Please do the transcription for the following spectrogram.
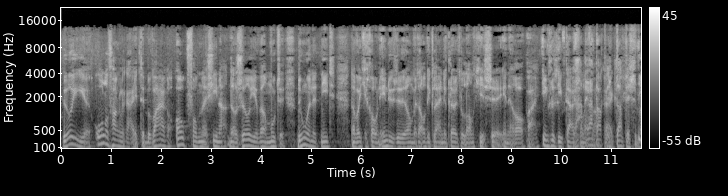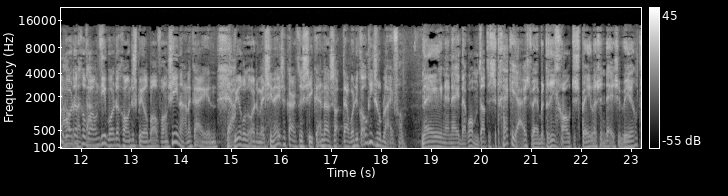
Wil je je onafhankelijkheid te bewaren, ook van eh, China, dan zul je wel moeten. Doen we het niet, dan word je gewoon individueel met al die kleine kleuterlandjes eh, in Europa, inclusief Duitsland ja, Frankrijk. Dat, dat is die, worden gewoon, die worden gewoon de speelbal van China. Dan krijg je een wereldorde met Chinese karakteristieken en daar, daar word ik ook niet zo blij van. Nee, nee, nee, daarom. Dat is het gekke juist. We hebben drie grote spelers in deze wereld.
